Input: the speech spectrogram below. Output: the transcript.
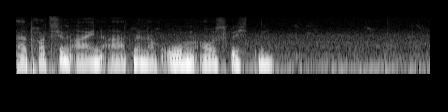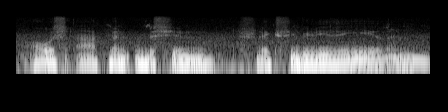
Aber trotzdem einatmen, nach oben ausrichten. Ausatmen, ein bisschen flexibilisieren.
